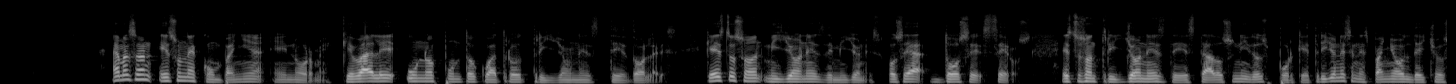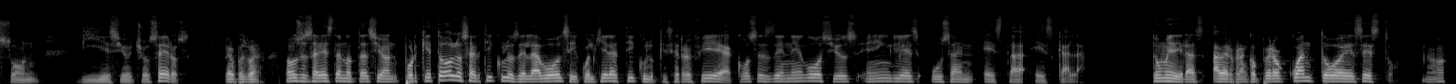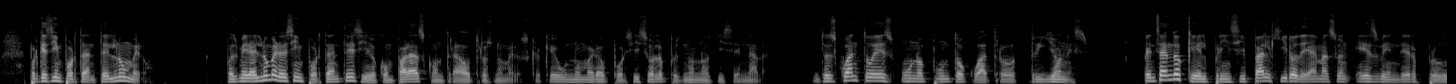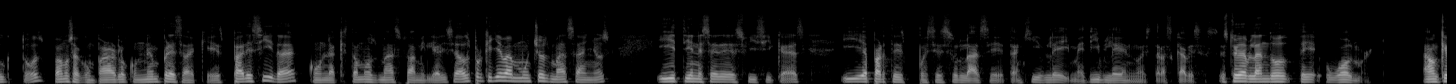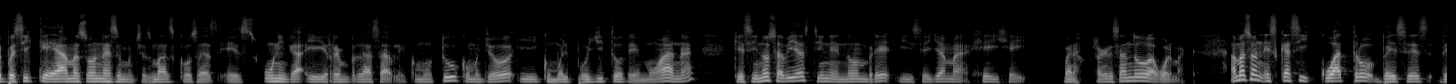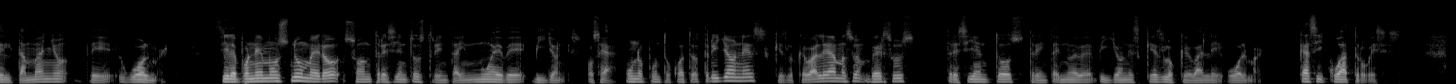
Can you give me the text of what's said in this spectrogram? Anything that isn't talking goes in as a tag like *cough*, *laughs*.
Amazon es una compañía enorme que vale 1.4 trillones de dólares, que estos son millones de millones, o sea, 12 ceros. Estos son trillones de Estados Unidos porque trillones en español de hecho son 18 ceros. Pero pues bueno, vamos a usar esta notación porque todos los artículos de la bolsa y cualquier artículo que se refiere a cosas de negocios en inglés usan esta escala. Tú me dirás, a ver Franco, pero ¿cuánto es esto? ¿No? Porque es importante el número. Pues mira, el número es importante si lo comparas contra otros números. Creo que un número por sí solo pues no nos dice nada. Entonces, ¿cuánto es 1.4 trillones? Pensando que el principal giro de Amazon es vender productos, vamos a compararlo con una empresa que es parecida, con la que estamos más familiarizados porque lleva muchos más años y tiene sedes físicas y aparte pues eso la hace tangible y medible en nuestras cabezas. Estoy hablando de Walmart. Aunque pues sí que Amazon hace muchas más cosas, es única y irreemplazable, como tú, como yo y como el pollito de Moana, que si no sabías tiene nombre y se llama Hey Hey. Bueno, regresando a Walmart. Amazon es casi cuatro veces del tamaño de Walmart. Si le ponemos número, son 339 billones, o sea, 1.4 trillones, que es lo que vale Amazon, versus 339 billones, que es lo que vale Walmart. Casi cuatro veces.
